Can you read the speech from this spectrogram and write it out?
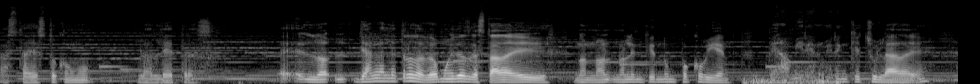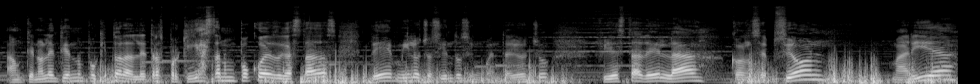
hasta esto como las letras. Eh, ya las letras las veo muy desgastadas ¿eh? y no, no, no le entiendo un poco bien. Pero miren, miren qué chulada, ¿eh? aunque no le entiendo un poquito a las letras porque ya están un poco desgastadas, de 1858, fiesta de la Concepción María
